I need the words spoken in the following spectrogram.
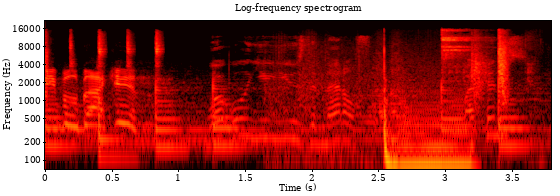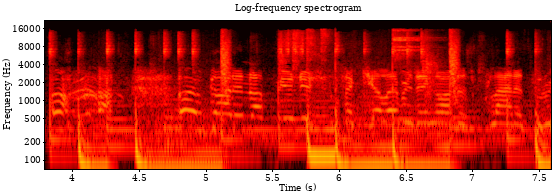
people back in. What will you use the metal for? Weapons? I've got enough munitions to kill everything on this planet three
